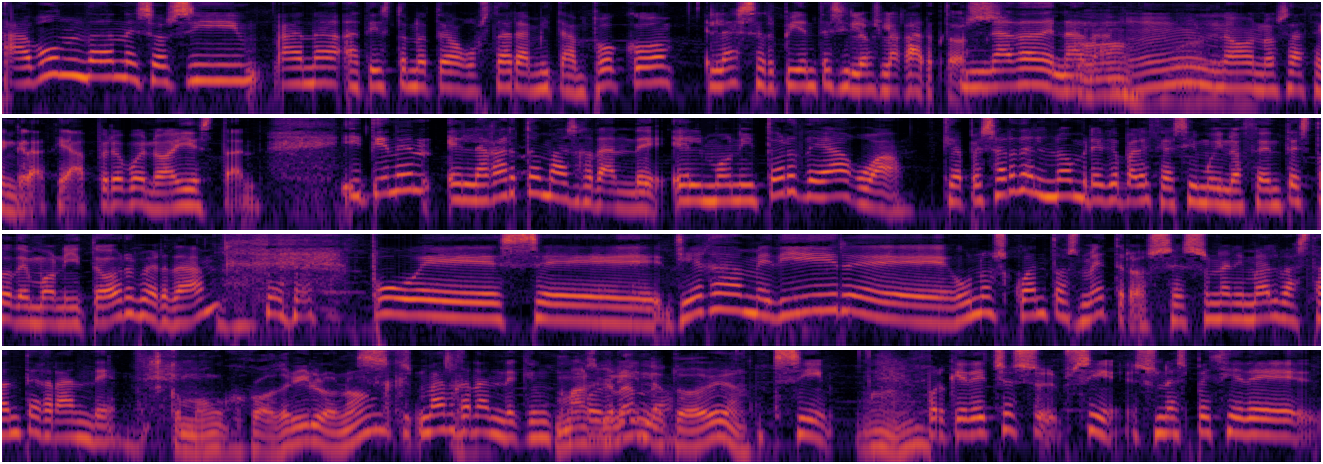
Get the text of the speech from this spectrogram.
Abundan, eso sí, Ana, a ti esto no te va a gustar, a mí tampoco, las serpientes y los lagartos. Nada de nada. Mm, no nos hacen gracia, pero bueno, ahí están. Y tienen el lagarto más grande, el monitor de agua, que a pesar del nombre que parece así muy inocente, esto de monitor, ¿verdad? Pues eh, llega a medir eh, unos cuantos metros. Es un animal bastante grande. Es como un cocodrilo, ¿no? Es más grande que un Más cocodrilo. grande todavía. Sí, porque de hecho es, sí, es una especie de...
